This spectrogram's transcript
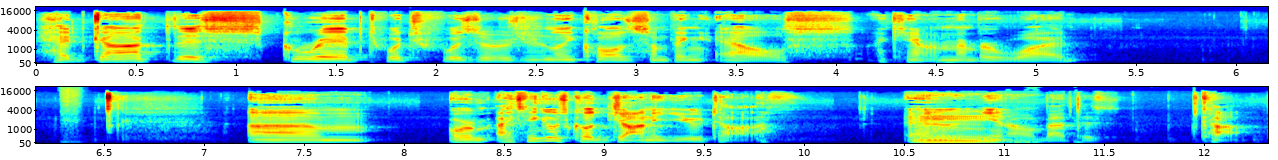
had got this script which was originally called something else. I can't remember what. Um, or I think it was called Johnny Utah, and you know about this cop,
